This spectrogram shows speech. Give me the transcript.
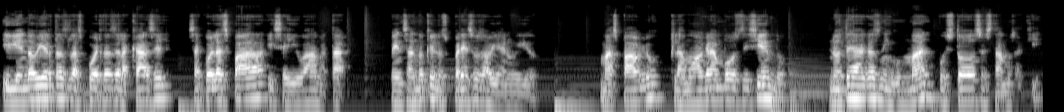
y viendo abiertas las puertas de la cárcel, sacó la espada y se iba a matar, pensando que los presos habían huido. Mas Pablo clamó a gran voz diciendo, no te hagas ningún mal, pues todos estamos aquí.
